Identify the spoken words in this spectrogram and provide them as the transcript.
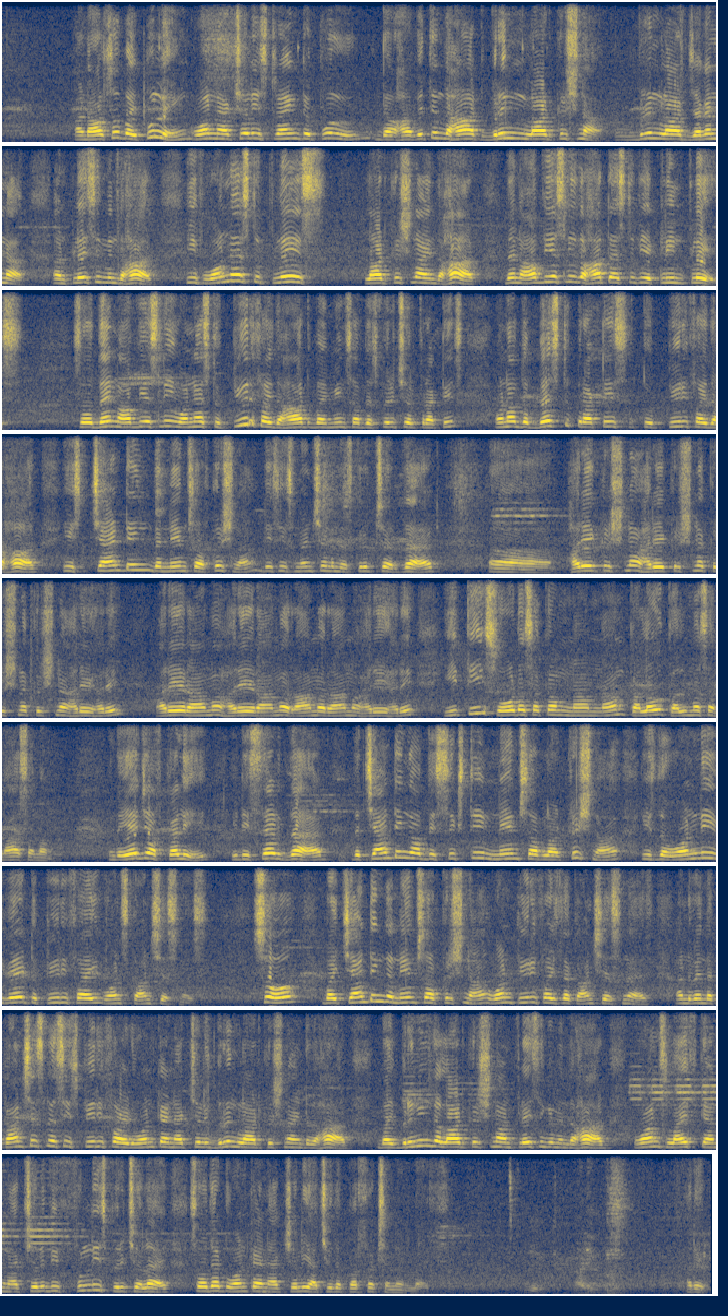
and also by pulling one actually is trying to pull the within the heart bring lord krishna bring lord jagannath and place him in the heart if one has to place lord krishna in the heart then obviously the heart has to be a clean place so then obviously one has to purify the heart by means of the spiritual practice. One of the best practice to purify the heart is chanting the names of Krishna. This is mentioned in the scripture that uh, Hare Krishna, Hare Krishna, Krishna Krishna, Hare Hare, Hare Rama, Hare Rama, Rama Rama, Hare Hare, Iti Sodasakam Nam Nam Kalau Kalmasanasanam. In the age of Kali, it is said that the chanting of the 16 names of Lord Krishna is the only way to purify one's consciousness. So, by chanting the names of Krishna, one purifies the consciousness, and when the consciousness is purified, one can actually bring Lord Krishna into the heart. By bringing the Lord Krishna and placing him in the heart, one's life can actually be fully spiritualized so that one can actually achieve the perfection in life. Hare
